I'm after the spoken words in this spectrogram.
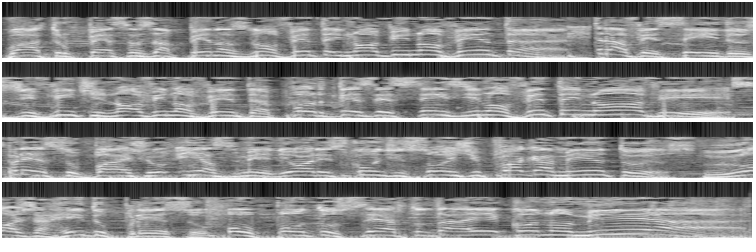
quatro peças apenas 99,90. Travesseiros de 29,90 por 16,99. Preço baixo e as melhores condições de pagamentos. Loja Rei do Preço, o ponto certo da economia.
